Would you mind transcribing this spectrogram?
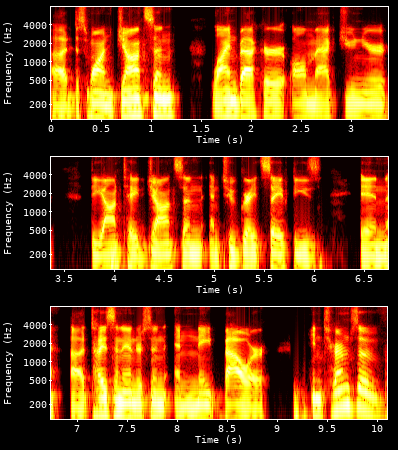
uh, Deswan Johnson, linebacker, all MAC junior, Deontay Johnson, and two great safeties in uh, Tyson Anderson and Nate Bauer. In terms of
